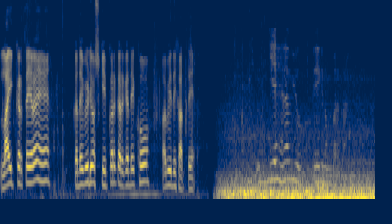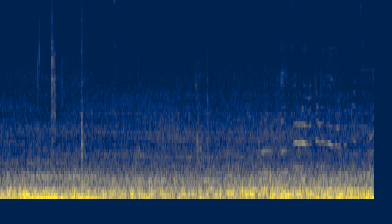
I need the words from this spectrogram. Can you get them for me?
लाइक करते रहें। कदे वीडियो स्किप कर करके देखो अभी दिखाते हैं। ये है ना व्यू एक नंबर का ऐसे बोला तो मुझे लगा कुछ है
